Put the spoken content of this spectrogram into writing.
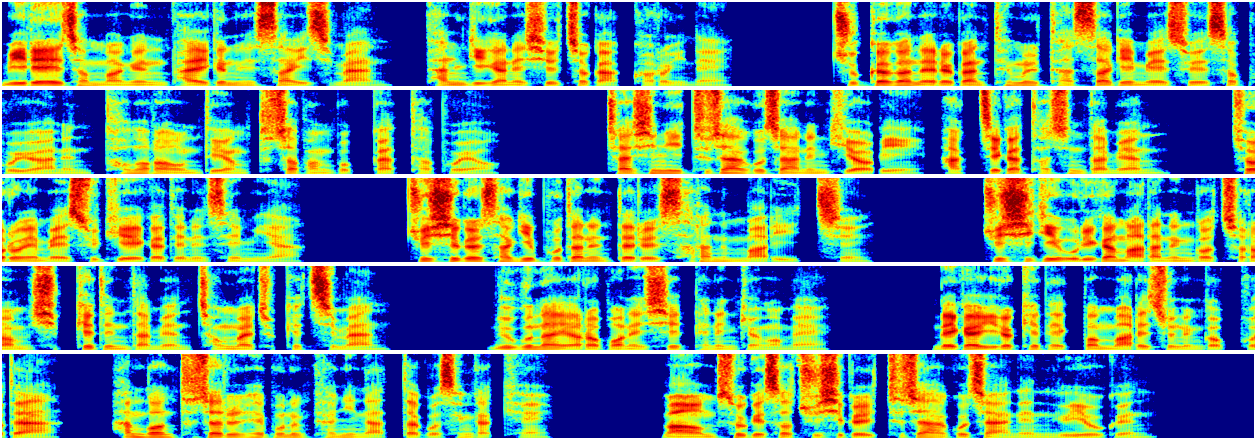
미래의 전망은 밝은 회사이지만 단기간의 실적 악화로 인해 주가가 내려간 틈을 타 싸게 매수해서 보유하는 턴어라운드형 투자 방법 같아 보여. 자신이 투자하고자 하는 기업이 악재가 터진다면 절호의 매수 기회가 되는 셈이야. 주식을 사기보다는 때를 사라는 말이 있지. 주식이 우리가 말하는 것처럼 쉽게 된다면 정말 좋겠지만 누구나 여러 번의 실패는 경험해. 내가 이렇게 100번 말해주는 것보다 한 번 투자를 해보는 편이 낫다고 생각해. 마음속에서 주식을 투자하고자 하는 의욕은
